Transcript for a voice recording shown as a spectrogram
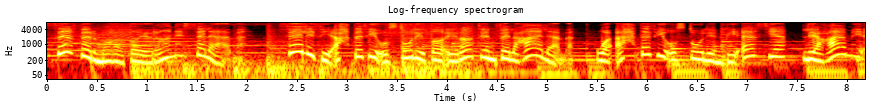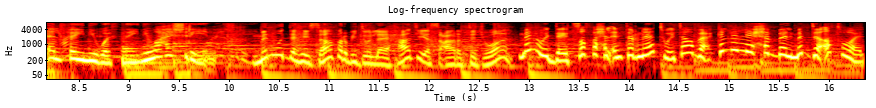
سافر مع طيران السلام. ثالث أحدث أسطول طائرات في العالم وأحدث أسطول بآسيا لعام 2022 من وده يسافر بدون لايحات أسعار التجوال؟ من وده يتصفح الإنترنت ويتابع كل اللي يحبه لمدة أطول؟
